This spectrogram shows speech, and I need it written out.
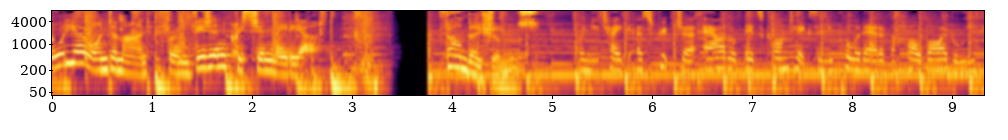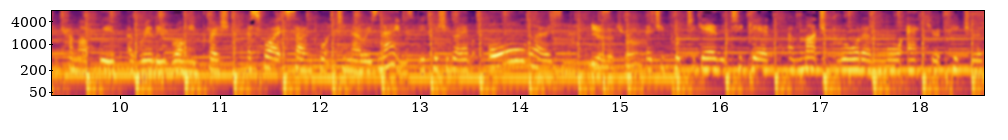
Audio on demand from Vision Christian Media. Foundations. When you take a scripture out of its context and you pull it out of the whole Bible, you can come up with a really wrong impression. That's why it's so important to know his names because you've got to have all those names Yeah, that's right. that you put together to get a much broader, more accurate picture of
